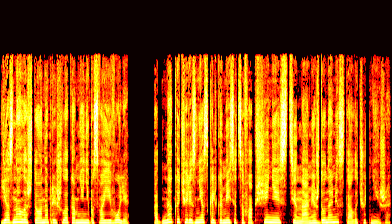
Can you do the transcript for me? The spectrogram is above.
Я знала, что она пришла ко мне не по своей воле, однако через несколько месяцев общения стена между нами стала чуть ниже.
